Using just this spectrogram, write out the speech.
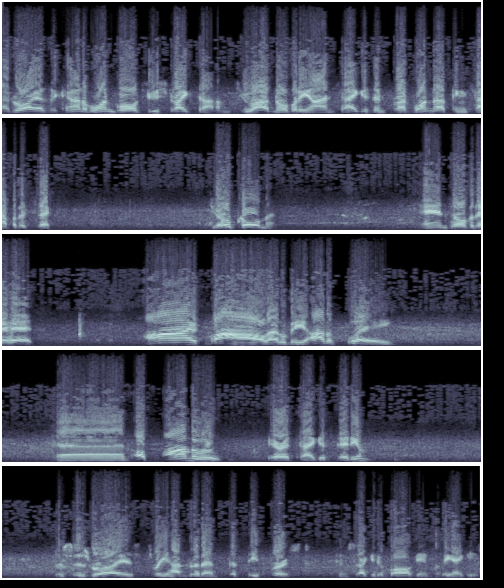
Right, Roy has a count of one ball, two strikes on him. Two out, nobody on. Tigers in front, one nothing, top of the sixth. Joe Coleman. Hands over the head. High foul. That'll be out of play. And up on the roof here at Tiger Stadium. This is Roy's 351st consecutive ball game for the Yankees.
